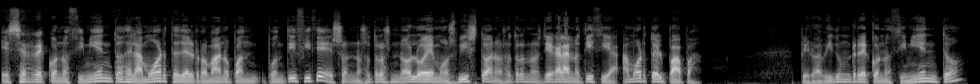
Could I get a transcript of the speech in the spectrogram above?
ese reconocimiento de la muerte del romano pontífice. Eso nosotros no lo hemos visto, a nosotros nos llega la noticia, ha muerto el Papa. Pero ha habido un reconocimiento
